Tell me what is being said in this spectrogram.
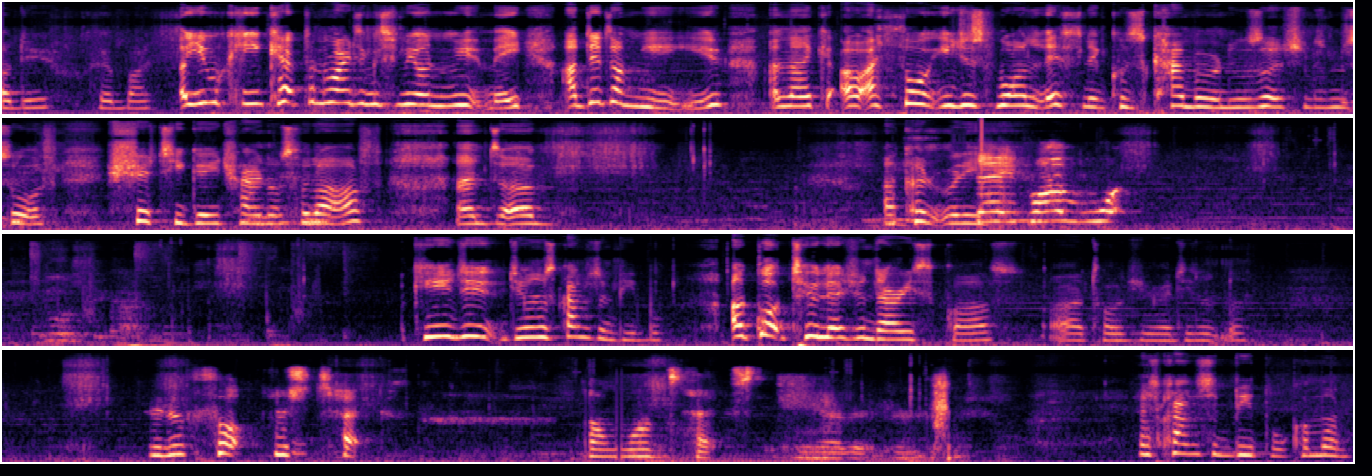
Oh, do you? Okay, bye. Oh, you, you kept on writing to me unmute me. I did unmute you, and like, oh, I thought you just weren't listening because Cameron was watching some sort of shitty gay trying not to laugh, and um, I couldn't really. Dave, I wa- Can you do? Do you want to scam some people? I've got two legendary scars. Oh, I told you, I didn't know. who the fuck just text? Someone texted me. I don't know. Let's scam some people. Come on.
